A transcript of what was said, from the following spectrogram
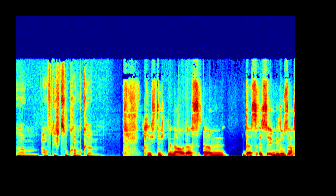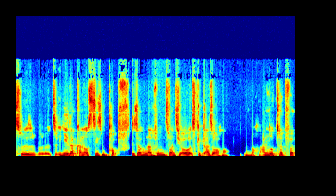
ähm, auf dich zukommen können. Richtig, genau. Das, ähm, das ist eben, wie du sagst, jeder kann aus diesem Topf, dieser 125 mhm. Euro, es gibt also auch noch, noch andere Töpfe,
